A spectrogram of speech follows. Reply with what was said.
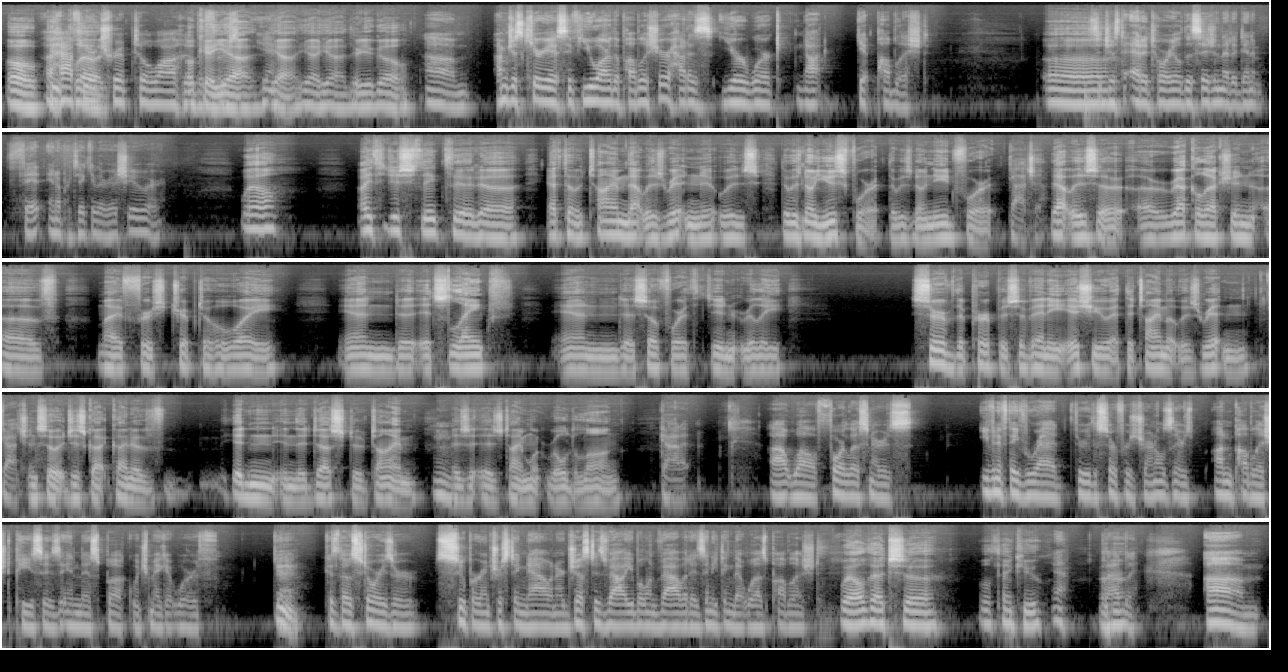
Oh, a Pink half year trip to Oahu. Okay, first- yeah, yeah, yeah, yeah, There you go. Um, I'm just curious if you are the publisher, how does your work not get published? Uh, Is it just an editorial decision that it didn't fit in a particular issue, or Well, I just think that uh, at the time that was written, it was there was no use for it. There was no need for it. Gotcha. That was a, a recollection of my first trip to Hawaii, and uh, its length and uh, so forth didn't really serve the purpose of any issue at the time it was written. Gotcha. And so it just got kind of hidden in the dust of time Mm. as as time went, rolled along. Got it. Uh, well, for listeners, even if they've read through the Surfers Journals, there's unpublished pieces in this book which make it worth getting because those stories are super interesting now and are just as valuable and valid as anything that was published. Well, that's uh, well. Thank you. Yeah, Uh-huh. gladly. Um,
